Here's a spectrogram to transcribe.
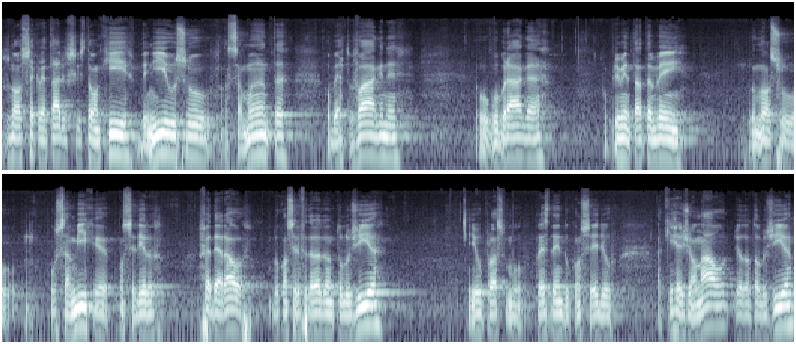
os nossos secretários que estão aqui, Denilson, a Samanta, Roberto Wagner, Hugo Braga, cumprimentar também o nosso o Samir, que é conselheiro federal do Conselho Federal de Odontologia, e o próximo presidente do Conselho aqui regional de odontologia,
